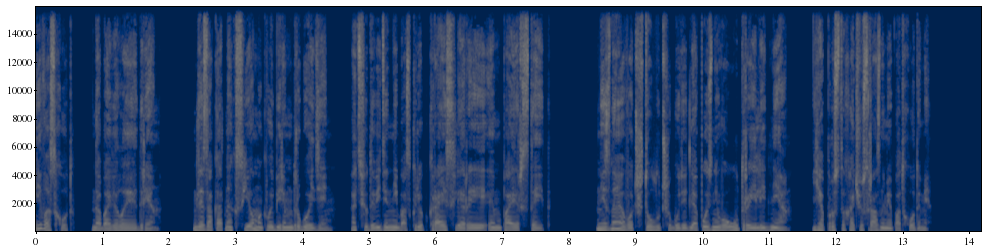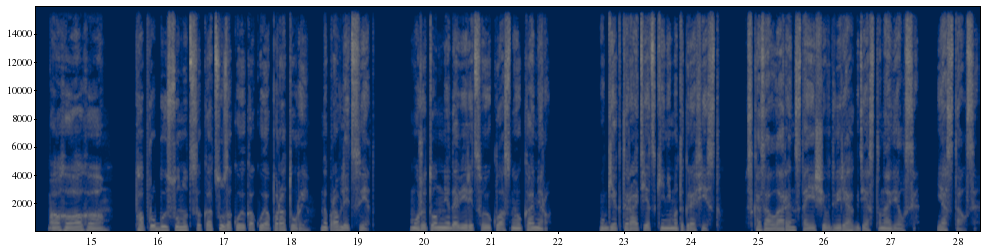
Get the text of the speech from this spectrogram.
«И восход», — добавила Эдриан. «Для закатных съемок выберем другой день. Отсюда виден небоскреб Крайслер и Empire State. Не знаю вот, что лучше будет для позднего утра или дня. Я просто хочу с разными подходами. Ага, ага. Попробую сунуться к отцу за кое-какой аппаратурой, направлять свет. Может, он мне доверит свою классную камеру. У Гектора отец кинематографист, сказал Лорен, стоящий в дверях, где остановился, и остался.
